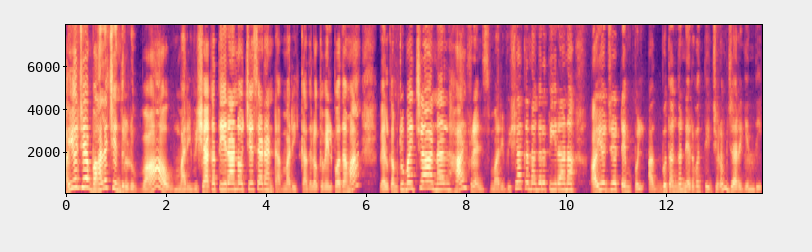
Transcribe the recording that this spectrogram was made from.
అయోధ్య బాలచంద్రుడు. వావ్! మరి విశాఖ తీరాన్ని వచ్చేసాడంట మరి కథలోకి వెళ్ళిపోదామా? Welcome to my channel. Hi friends! మరి విశాఖ నగర తీరాన అయోధ్య టెంపుల్ అద్భుతంగా నిర్వర్తించడం జరిగింది.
